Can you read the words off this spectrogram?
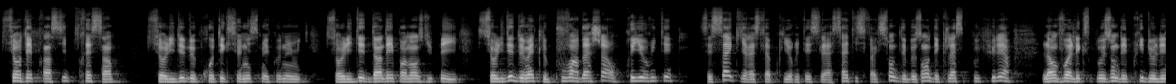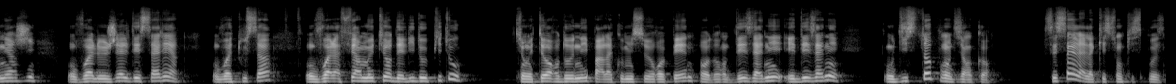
sur des principes très simples sur l'idée de protectionnisme économique, sur l'idée d'indépendance du pays, sur l'idée de mettre le pouvoir d'achat en priorité. C'est ça qui reste la priorité, c'est la satisfaction des besoins des classes populaires. Là, on voit l'explosion des prix de l'énergie, on voit le gel des salaires, on voit tout ça, on voit la fermeture des lits d'hôpitaux qui ont été ordonnés par la Commission européenne pendant des années et des années. On dit stop on dit encore C'est ça là, la question qui se pose.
